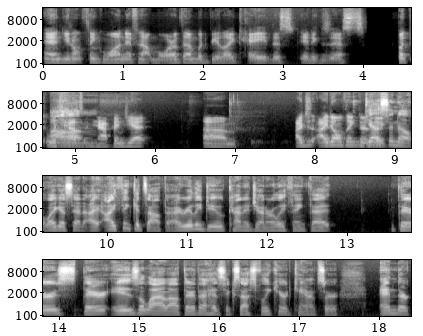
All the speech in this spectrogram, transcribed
and you don't think one, if not more of them, would be like, hey, this it exists, but which Um, hasn't happened yet. Um, I just I don't think there's yes like, and no. Like I said, I, I think it's out there. I really do kind of generally think that there's there is a lab out there that has successfully cured cancer and they're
